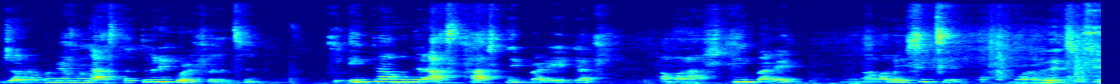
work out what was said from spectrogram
জনগণের মনে আস্থা তৈরি করে ফেলেছেন। তো এইটা আমাদের আস্থা আসতেই পারে, এটা আমার আসতেই পারে। এবং আমার এসেছে। মনে হয়েছে যে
